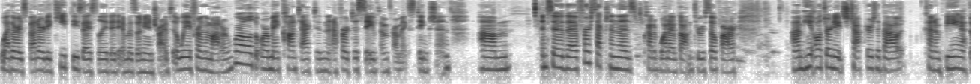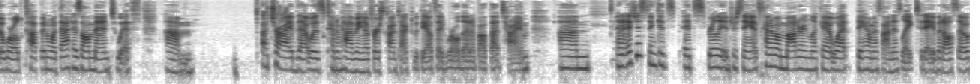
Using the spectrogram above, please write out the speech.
whether it's better to keep these isolated Amazonian tribes away from the modern world or make contact in an effort to save them from extinction. Um, and so the first section is kind of what I've gotten through so far. Um, he alternates chapters about kind of being at the World Cup and what that has all meant with um, a tribe that was kind of having a first contact with the outside world at about that time. Um, and I just think it's it's really interesting. It's kind of a modern look at what the Amazon is like today, but also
